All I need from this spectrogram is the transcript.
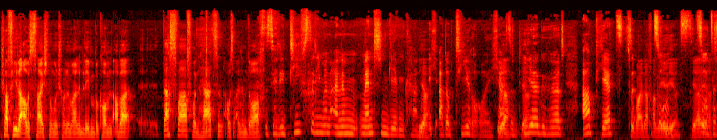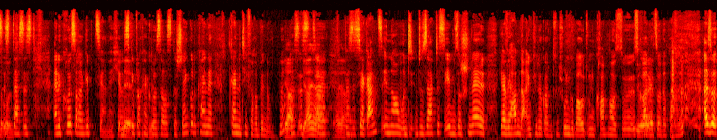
Ich habe viele Auszeichnungen schon in meinem Leben bekommen, aber das war von Herzen aus einem Dorf. Das ist ja die tiefste, die man einem Menschen geben kann. Ja. Ich adoptiere euch. Ja, also ja. ihr gehört ab jetzt zu meiner Familie. Zu uns. Zu uns. Das, ist, das, ist, eine größere gibt es ja nicht. Und nee, es gibt auch kein größeres nee. Geschenk und keine, keine tiefere Bindung. Ne? Ja, das, ist, äh, das ist ja ganz enorm. Und du sagtest eben so schnell, ja, wir haben da einen Kindergarten, zwei Schulen gebaut und ein Krankenhaus ist gerade jetzt unterbrochen. Ne? Also äh,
